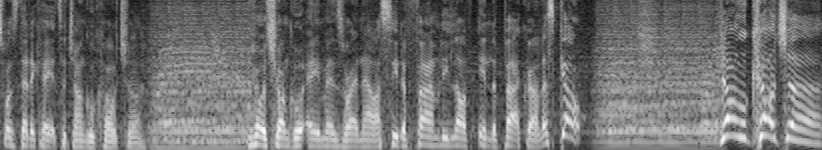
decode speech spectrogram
This one's dedicated to jungle culture. Real jungle amens right now. I see the family love in the background. Let's go. Jungle culture.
